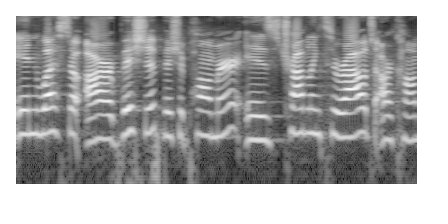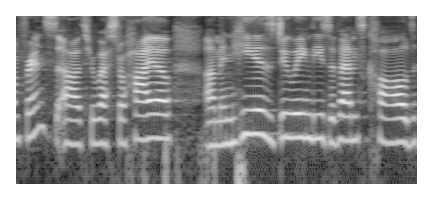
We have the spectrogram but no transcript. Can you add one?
in West, our bishop, Bishop Palmer, is traveling throughout our conference uh, through West Ohio, um, and he is doing these events called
